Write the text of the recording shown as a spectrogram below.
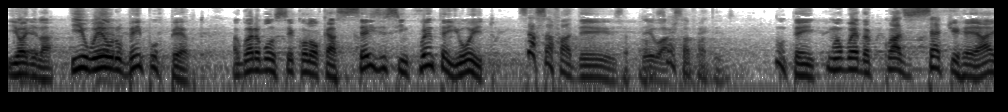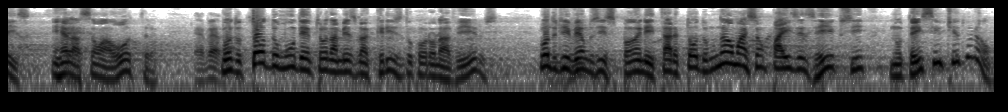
E olhe lá. E o euro bem por perto. Agora você colocar 6,58, isso é safadeza. Eu isso acho é safadeza. Não tem. Uma moeda quase sete reais em relação é. a outra. É verdade. Quando todo mundo entrou na mesma crise do coronavírus, quando tivemos Espanha, Itália, todo mundo. Não, mas são países ricos, sim. Não tem sentido, não.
